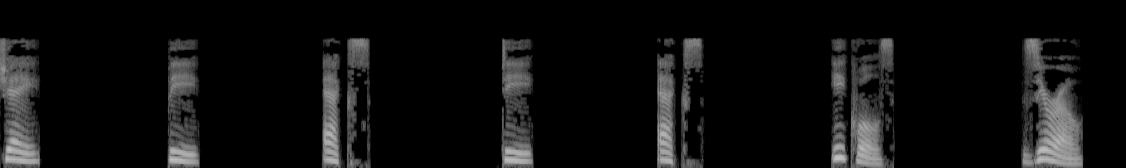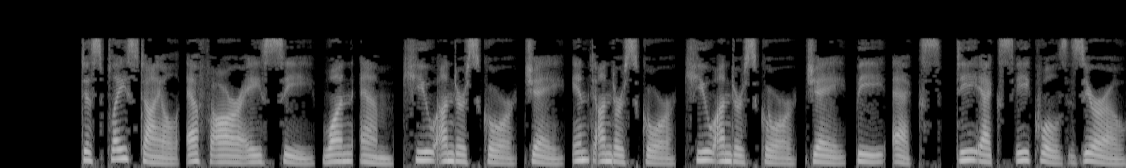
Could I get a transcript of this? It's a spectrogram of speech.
J. B. X. D. X. Equals zero. Display style frac 1 m q underscore j int underscore q underscore j b x dx equals zero.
